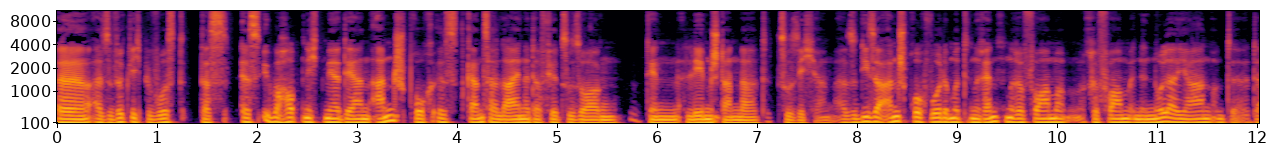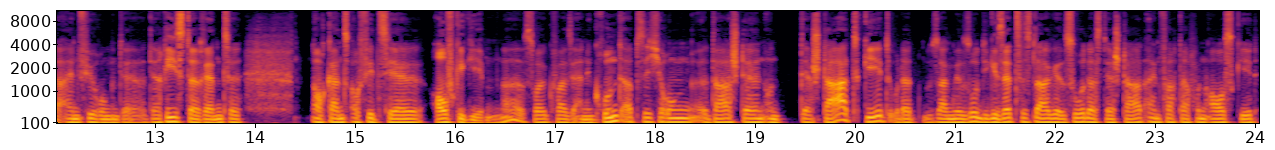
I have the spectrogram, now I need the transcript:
äh, also wirklich bewusst, dass es überhaupt nicht mehr deren Anspruch ist, ganz alleine dafür zu sorgen, den Lebensstandard zu sichern. Also dieser Anspruch wurde mit den Rentenreformen Reformen in den Nullerjahren und der Einführung der, der Riester-Rente auch ganz offiziell aufgegeben. Ne? Es soll quasi eine Grundabsicherung äh, darstellen und der Staat geht, oder sagen wir so, die Gesetzeslage ist so, dass der Staat einfach davon ausgeht,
